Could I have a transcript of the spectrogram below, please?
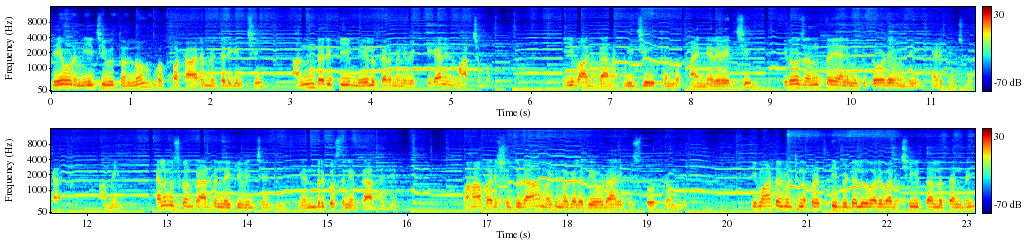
దేవుడు నీ జీవితంలో గొప్ప కార్యములు జరిగించి అందరికీ మేలుకరమైన వ్యక్తిగా నేను మార్చబో ఈ వాగ్దానం నీ జీవితంలో ఆయన నెరవేర్చి ఈరోజంతా ఆయన మీకు తోడే ఉండి నడిపించిన కాదు ఆమె కళ్ళు మూసుకొని ప్రార్థనలోకి ఏకీవించండి మీ అందరి కోసం నేను ప్రార్థన చేస్తాను మహాపరిశుద్ధుడా మహిమ గల దేవుడానికి స్తోత్రములు. ఈ మాటలు వింటున్న ప్రతి బిడ్డలు వారి వారి జీవితాల్లో తండ్రి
